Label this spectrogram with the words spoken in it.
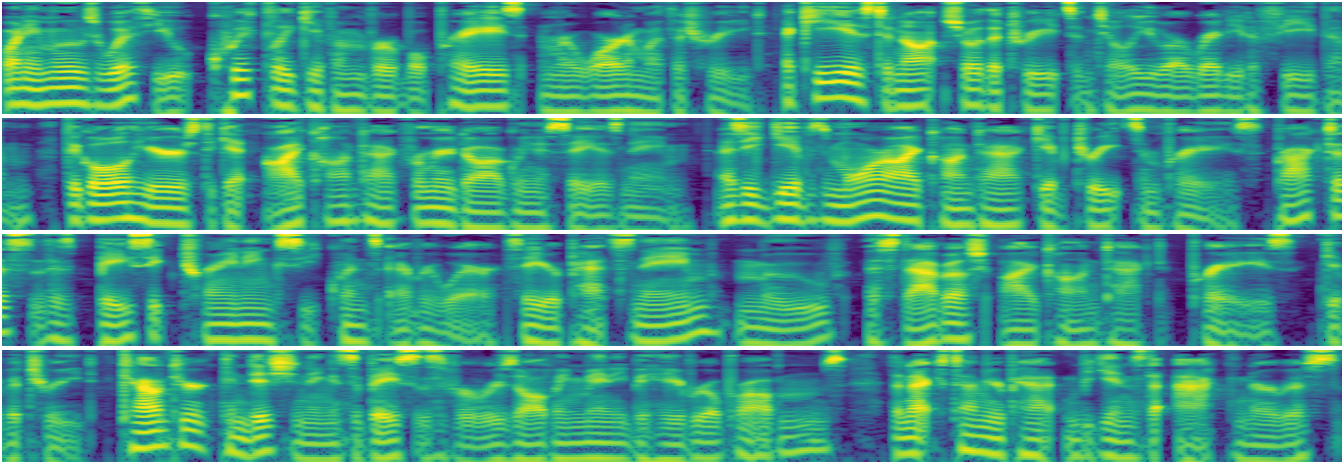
When he moves with you, quickly give him verbal praise and reward him with a treat. A key is to not show the treats until you are ready to feed them. The goal here is to get eye contact from your dog when you say his name. As he gives more eye contact, give treats and praise. Practice this basic training sequence everywhere. Say your pet's name, move, establish eye contact, praise, give a treat. Counter conditioning is the basis for resolving many behavioral problems. The next time your pet begins to act nervous,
